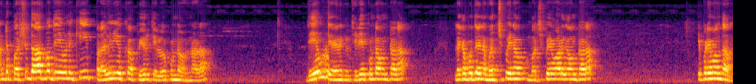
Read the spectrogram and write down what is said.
అంటే పరిశుద్ధాత్మ దేవునికి ప్రవీణ్ యొక్క పేరు తెలియకుండా ఉన్నాడా? దేవుడు ఆయనకు తెలియకుండా ఉంటాడా? లేకపోతే ఆయన మర్చిపోయిన మర్చిపోయేవాడుగా ఉంటాడా? ఇప్పుడు ఏమందాం?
